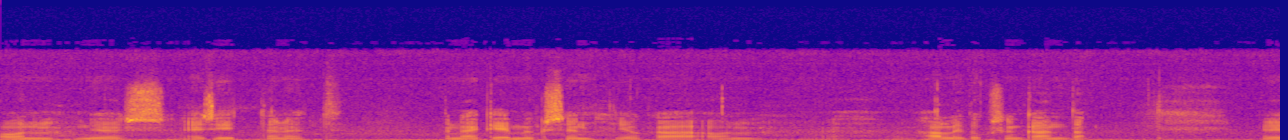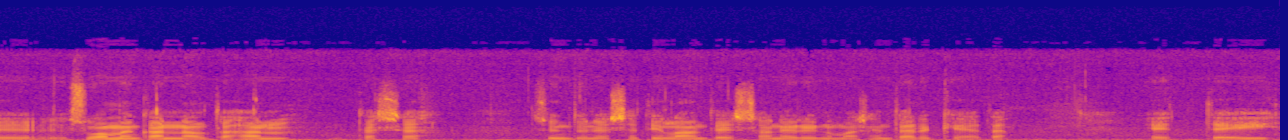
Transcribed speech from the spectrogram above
on myös esittänyt näkemyksen, joka on hallituksen kanta. E, Suomen kannaltahan tässä syntyneessä tilanteessa on erinomaisen tärkeää, ettei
